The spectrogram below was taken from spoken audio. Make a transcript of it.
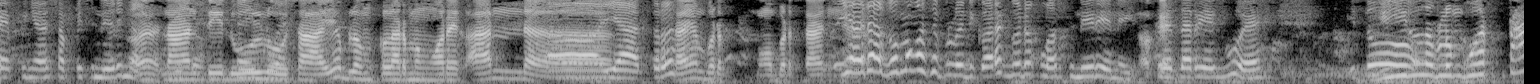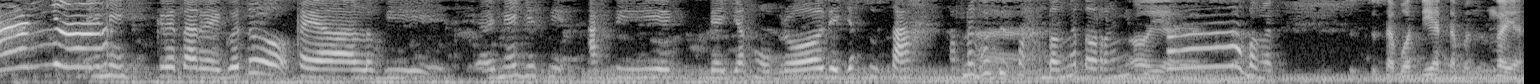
kayak punya sapi sendiri nggak? Eh, Gitu, nanti kayak dulu. gue. saya belum kelar mengorek anda. Oh, ya, terus- saya ber- mau bertanya. Ya udah gue mau nggak perlu dikorek gue udah keluar sendiri nih. Oke. kriteria gue itu gila belum gua tanya. Ini kriteria gue tuh kayak lebih ini aja sih asik diajak ngobrol diajak susah. Karena gue susah banget orangnya Oh, susah, iya, susah. banget. Sus- susah buat diet apa enggak ya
